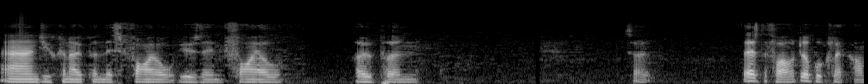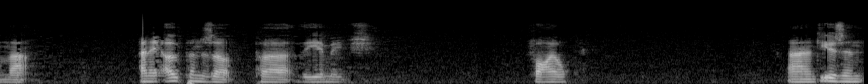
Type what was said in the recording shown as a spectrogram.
And you can open this file using file open. So there's the file. Double click on that. And it opens up uh, the image file. And using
